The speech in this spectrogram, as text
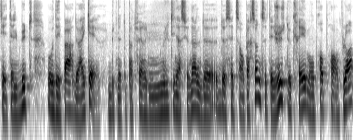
qui était le but au départ de Hiker. Le but n'était pas de faire une multinationale de, de 700 personnes, c'était juste de créer mon propre emploi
